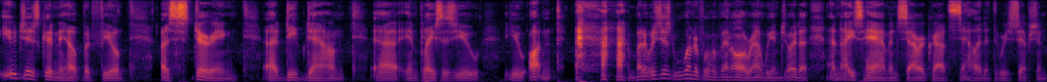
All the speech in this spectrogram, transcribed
you just couldn't help but feel a stirring uh, deep down uh, in places you you oughtn't. but it was just a wonderful event all around. We enjoyed a, a nice ham and sauerkraut salad at the reception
